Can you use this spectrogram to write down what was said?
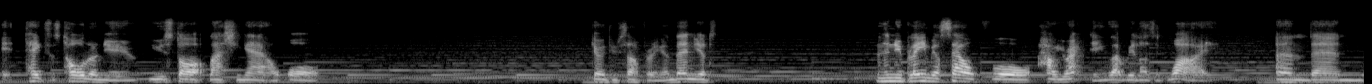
it takes its toll on you, you start lashing out or going through suffering. And then you're and then you blame yourself for how you're acting without realizing why. And then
